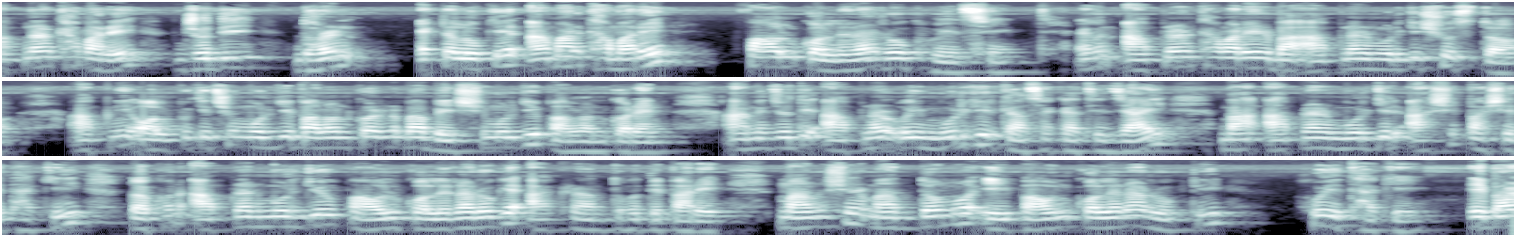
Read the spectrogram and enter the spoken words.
আপনার খামারে যদি ধরেন একটা লোকের আমার খামারে ফাউল কলেরা রোগ হয়েছে, এখন আপনার খামারের বা আপনার মুরগি সুস্থ, আপনি অল্প কিছু মুরগি পালন করেন বা বেশি মুরগি পালন করেন, আমি যদি আপনার ওই মুরগির কাছাকাছি যাই বা আপনার মুরগির আশেপাশে থাকি, তখন আপনার মুরগিও পাউল কলেরা রোগে আক্রান্ত হতে পারে। মানুষের মাধ্যমেও এই পাউল কলেরা রোগটি হয়ে থাকে। এবার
